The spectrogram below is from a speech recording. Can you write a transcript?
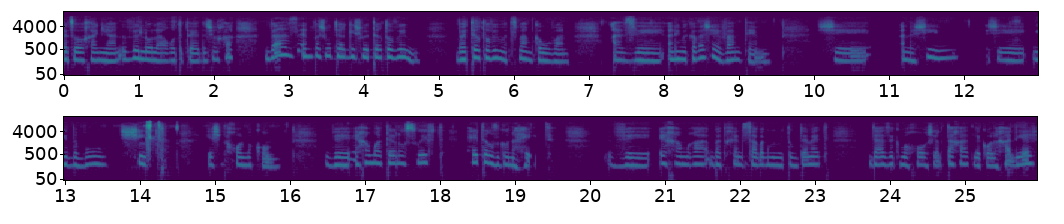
לצורך העניין, ולא להראות את הידע שלך, ואז הם פשוט ירגישו יותר טובים, ויותר טובים עצמם כמובן. אז אה, אני מקווה שהבנתם שאנשים שידברו שיט יש בכל מקום. ואיך אמרה טיילור סוויפט? haters gonna hate. ואיך אמרה בת חן סבג ממטומטמת? דע זה כמו חור של תחת, לכל אחד יש.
